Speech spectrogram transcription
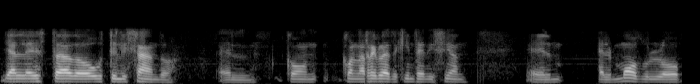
ya le he estado utilizando el, con, con las reglas de quinta edición el, el módulo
